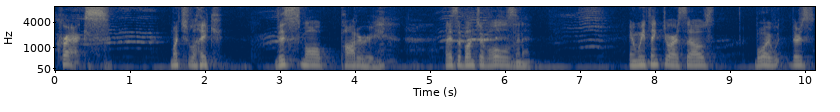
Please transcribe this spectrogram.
cracks, much like this small pottery has a bunch of holes in it. And we think to ourselves, boy, there's,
